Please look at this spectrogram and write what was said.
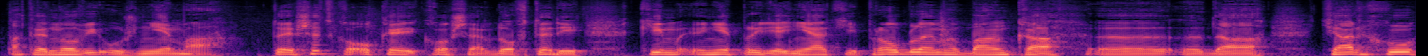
a ten nový už nemá. To je všetko OK, košer dovtedy, kým nepríde nejaký problém, banka e, dá ťarchu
